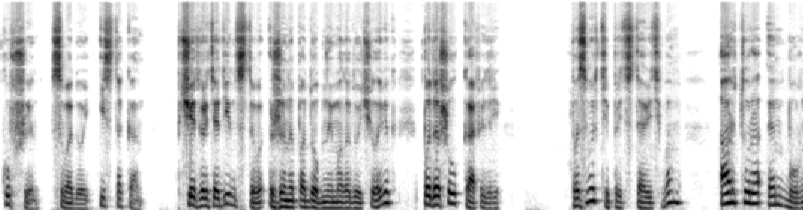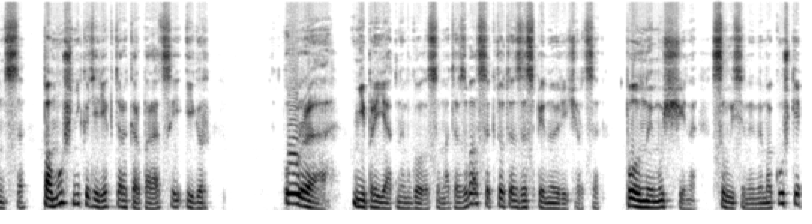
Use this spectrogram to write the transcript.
кувшин с водой и стакан. В четверть одиннадцатого женоподобный молодой человек подошел к кафедре. «Позвольте представить вам Артура М. Бурнса, помощника директора корпорации игр». «Ура!» — неприятным голосом отозвался кто-то за спиной Ричардса. Полный мужчина с лысиной на макушке,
